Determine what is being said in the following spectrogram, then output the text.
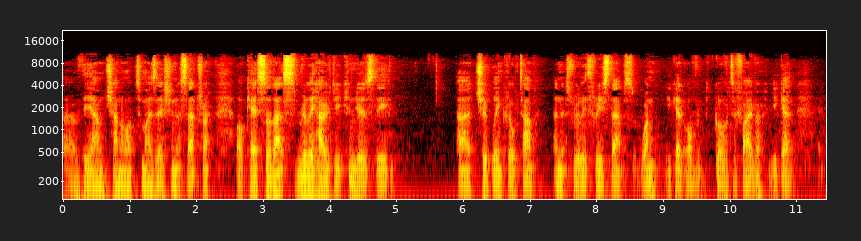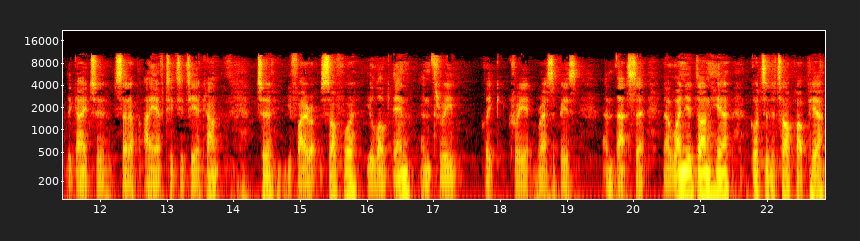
of the um, channel optimization etc okay so that's really how you can use the uh, tube link wheel tab. And it's really three steps. One you get over go over to Fiverr. You get the guy to set up IFTTT account. Two, you fire up the software, you log in, and three, click create recipes, and that's it. Now when you're done here, go to the top up here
